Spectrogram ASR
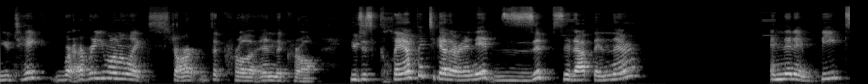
you take wherever you want to like start the curl and the curl, you just clamp it together and it zips it up in there. And then it beeps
